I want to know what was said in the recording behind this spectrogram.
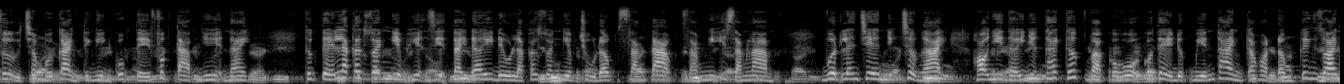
sử trong bối cảnh tình hình quốc tế phức tạp như hiện nay. Thực tế là các doanh nghiệp hiện diện tại đây đều là các doanh nghiệp chủ động, sáng tạo, dám nghĩ, dám làm. Vượt lên trên những trở ngại, họ nhìn thấy những thách thức và cơ hội có thể được biến thành các hoạt động kinh doanh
